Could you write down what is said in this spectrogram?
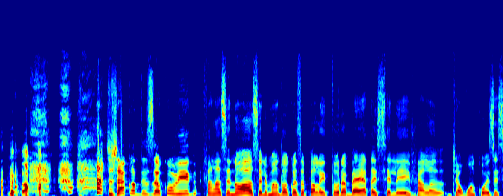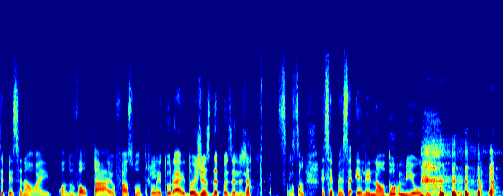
Já aconteceu comigo. Falar assim, nossa, ele mandou coisa pra leitura beta, e você lê e fala de alguma coisa, e você pensa, não, aí quando voltar eu faço outra leitura. Aí dois dias depois ele já tem solução. Aí você pensa, ele não dormiu.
